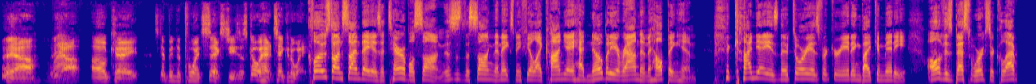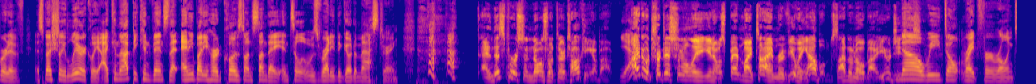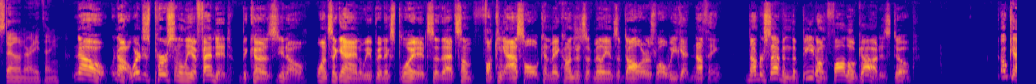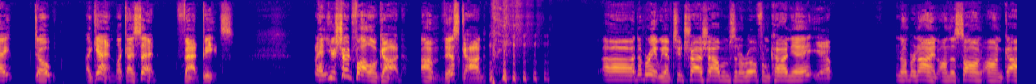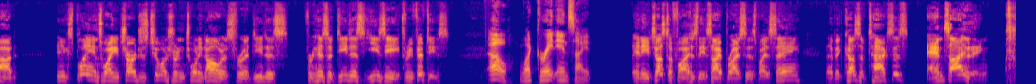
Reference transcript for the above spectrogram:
Yeah. Wow. Yeah. Okay. Skipping to point six, Jesus. Go ahead. Take it away. Closed on Sunday is a terrible song. This is the song that makes me feel like Kanye had nobody around him helping him. Kanye is notorious for creating by committee. All of his best works are collaborative, especially lyrically. I cannot be convinced that anybody heard Closed on Sunday until it was ready to go to mastering. And this person knows what they're talking about. Yeah. I don't traditionally, you know, spend my time reviewing albums. I don't know about you, Jesus. No, we don't write for Rolling Stone or anything. No, no, we're just personally offended because, you know, once again, we've been exploited so that some fucking asshole can make hundreds of millions of dollars while we get nothing. Number seven, the beat on Follow God is dope. Okay, dope. Again, like I said, fat beats. And you should follow God. Um, this God. uh, number eight, we have two trash albums in a row from Kanye. Yep. Number nine, on the song On God, he explains why he charges $220 for Adidas for his Adidas Yeezy 350s. Oh, what great insight. And he justifies these high prices by saying that because of taxes and tithing,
